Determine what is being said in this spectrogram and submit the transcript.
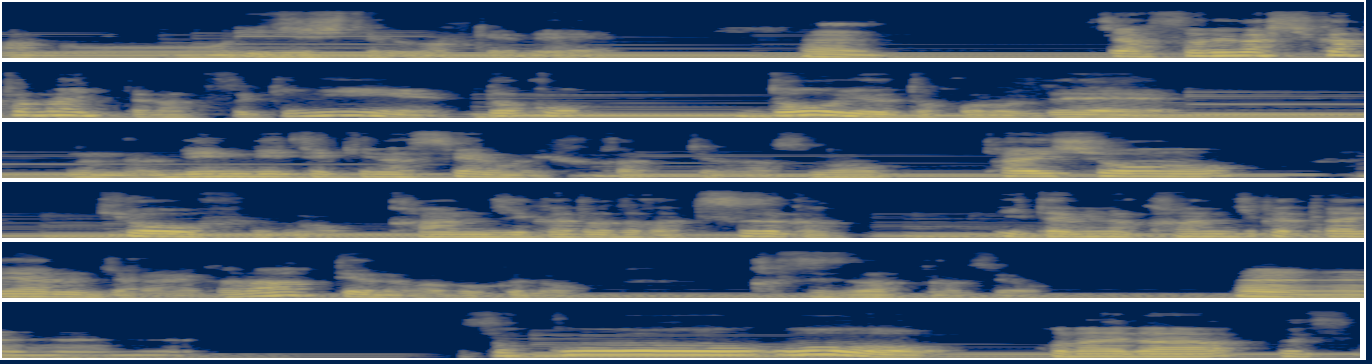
あのー維持してるわけで、うん。じゃあそれが仕方ないってなった時に、どこ、どういうところで、なんだろう倫理的な線を引くかっていうのは、その対象の恐怖の感じ方とか、痛か痛みの感じ方にあるんじゃないかなっていうのが僕の仮説だったんですよ。うんうんそこを、この間、うつ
